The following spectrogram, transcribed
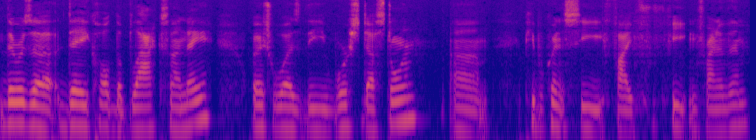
there was a day called the Black Sunday, which was the worst dust storm. Um, people couldn't see five feet in front of them,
